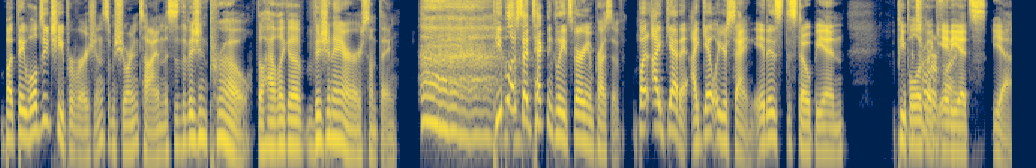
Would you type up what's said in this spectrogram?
but they will do cheaper versions, I'm sure, in time. This is the Vision Pro. They'll have like a Vision Air or something. People have said technically it's very impressive, but I get it. I get what you're saying. It is dystopian. people It's look like idiots. Yeah.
